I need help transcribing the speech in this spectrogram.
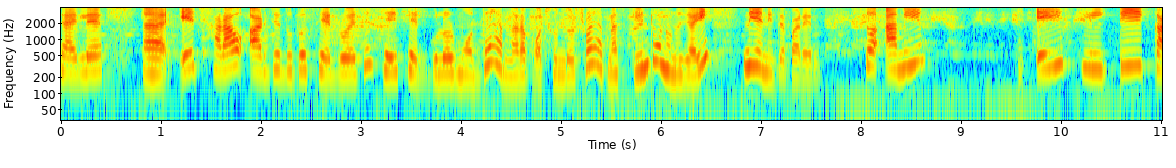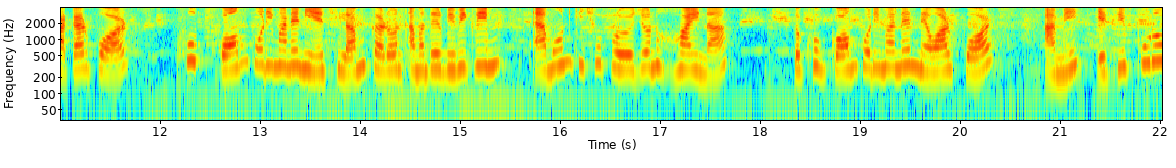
চাইলে এছাড়াও আর যে দুটো সেট রয়েছে, সেই সেটগুলোর মধ্যে আপনারা পছন্দসই আপনার স্কিন টোন অনুযায়ী নিয়ে নিতে পারেন। তো আমি এই সিলটি কাটার পর খুব কম পরিমাণে নিয়েছিলাম, কারণ আমাদের বিবি ক্রিম এমন কিছু প্রয়োজন হয় না। তো খুব কম পরিমাণে নেওয়ার পর আমি এটি পুরো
